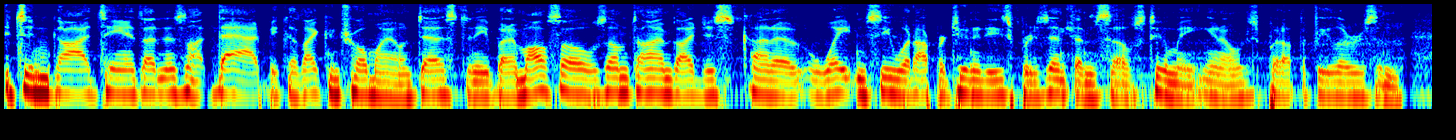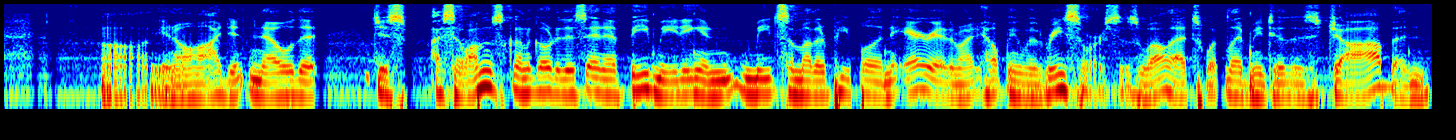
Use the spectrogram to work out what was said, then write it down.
it's in God's hands. And it's not that because I control my own destiny, but I'm also sometimes I just kind of wait and see what opportunities present themselves to me. You know, just put out the feelers and, uh, you know, I didn't know that just, I said, well, I'm just going to go to this NFB meeting and meet some other people in the area that might help me with resources. Well, that's what led me to this job. And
